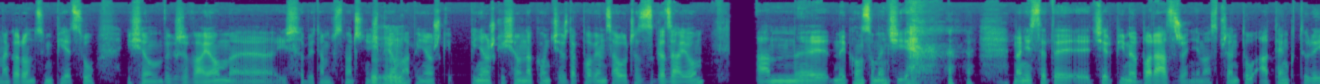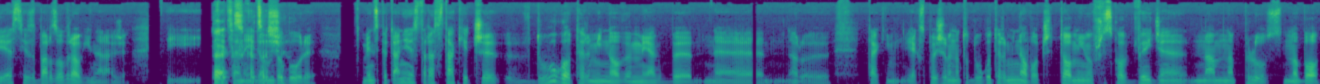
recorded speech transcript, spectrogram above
na gorącym piecu i się wygrzewają e, i sobie tam smacznie śpią, mhm. a pieniążki, pieniążki się na koncie, że tak powiem, cały czas zgadzają. A my, my konsumenci, no niestety cierpimy, bo raz, że nie ma sprzętu, a ten, który jest, jest bardzo drogi na razie. I tak, te ceny idą się. do góry. Więc pytanie jest teraz takie, czy w długoterminowym jakby e, takim, jak spojrzymy na to długoterminowo, czy to mimo wszystko wyjdzie nam na plus? No bo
